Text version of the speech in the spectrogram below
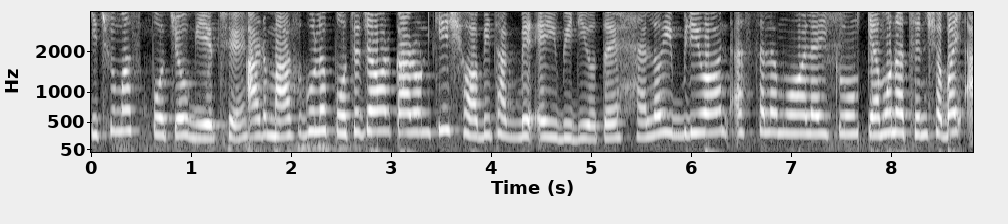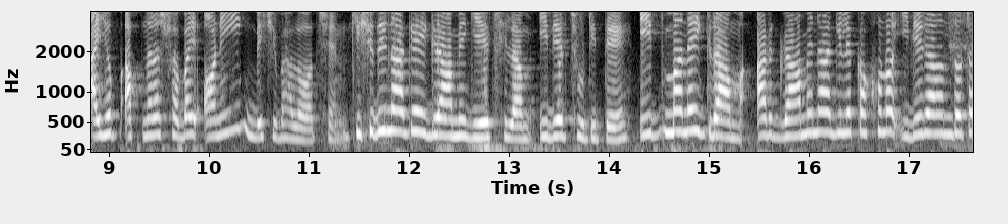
কিছু মাছ পচেও গিয়েছে। আর মাছগুলো পচে যাওয়ার কারণ কি সবই থাকবে এই ভিডিওতে। হ্যালো ইব্রিওয়ান আসসালামু আলাইকুম। কেমন আছেন সবাই? আই হোপ আপনারা সবাই অনেক বেশি ভালো আছেন। কিছুদিন আগে এই গ্রামে গিয়েছিলাম ঈদের ছুটিতে। ঈদ মানেই গ্রাম, আর গ্রামে না গেলে কখনো ঈদের আনন্দটা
